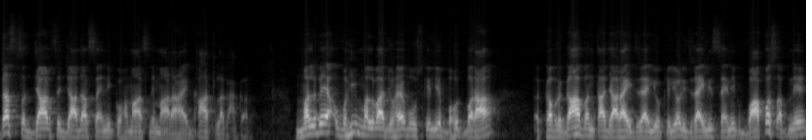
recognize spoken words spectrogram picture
दस हज़ार से ज़्यादा सैनिक को हमास ने मारा है, घात लगाकर। मलबे, वही मलबा जो है, वो उसके लिए बहुत बड़ा कब्रगाह बनता जा रहा है इसराइलियों के लिए, और इसराइली सैनिक वापस अपने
